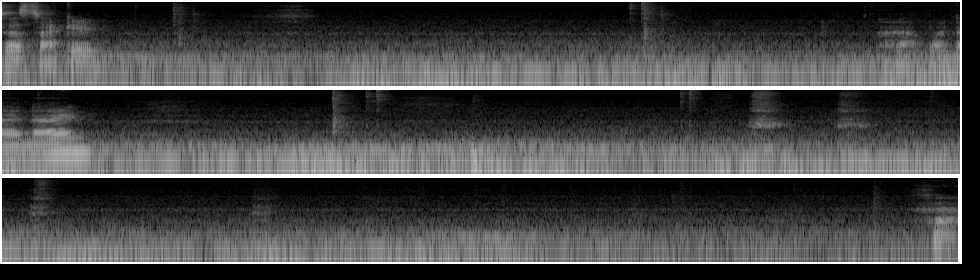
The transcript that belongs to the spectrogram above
So that's not good. Uh, 199. Huh.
